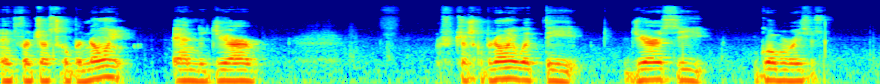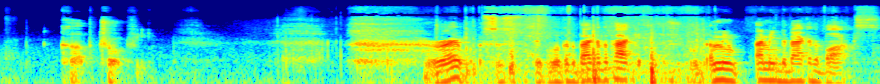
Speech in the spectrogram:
and for Jessica Bernoulli, and the GR, Jessica Bernoulli with the GRC Global Racers Cup trophy. Alright, let's just take a look at the back of the package. I mean, I mean the back of the box.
